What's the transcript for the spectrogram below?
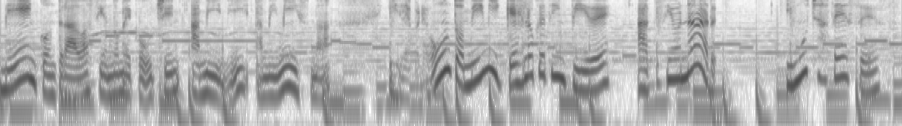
Me he encontrado haciéndome coaching a Mimi, a mí misma, y le pregunto, Mimi, ¿qué es lo que te impide accionar? Y muchas veces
